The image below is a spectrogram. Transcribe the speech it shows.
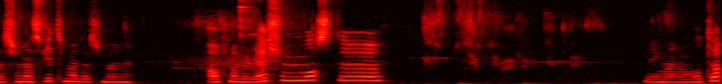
Das ist schon das vierte Mal, dass ich meine Aufnahme löschen musste. Wegen meiner Mutter.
